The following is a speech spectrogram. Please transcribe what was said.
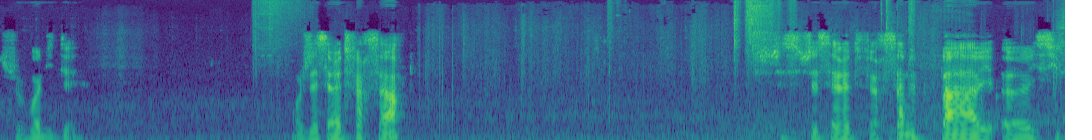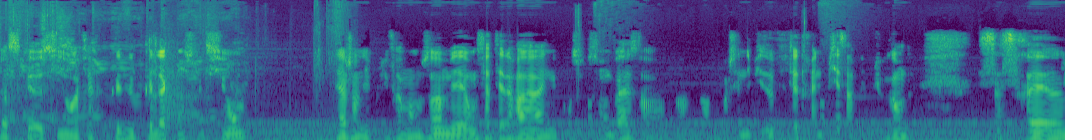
Je vois l'idée. Bon, j'essaierai de faire ça. J'essaierai de faire ça, mais pas euh, ici, parce que sinon on va faire que de, la construction. Là, j'en ai plus vraiment besoin, mais on s'attellera à une construction de base dans, le prochain épisode, peut-être à une pièce un peu plus grande. Ça serait, euh,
